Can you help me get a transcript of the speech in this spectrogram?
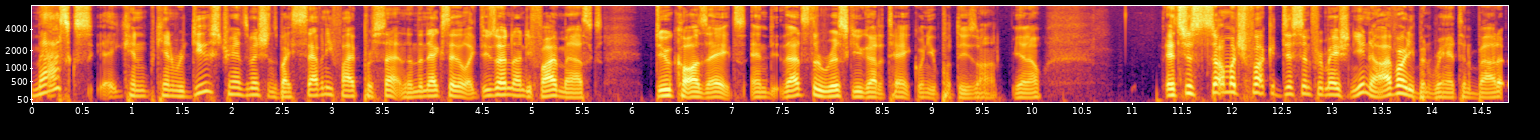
masks uh, can can reduce transmissions by 75%. And then the next day they're like these N95 masks do cause AIDS. And that's the risk you got to take when you put these on, you know? It's just so much fucking disinformation. You know, I've already been ranting about it.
